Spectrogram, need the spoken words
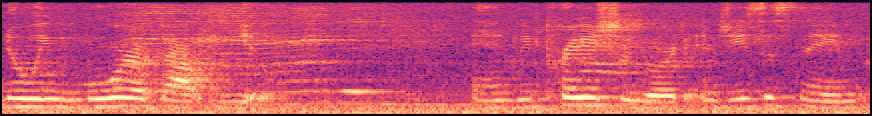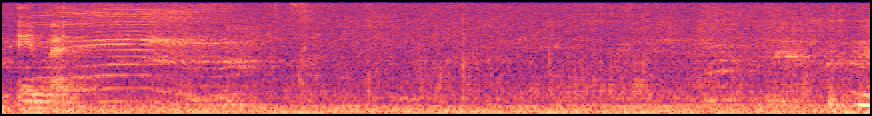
knowing more about you. And we praise you, Lord. In Jesus' name, amen. Hmm.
